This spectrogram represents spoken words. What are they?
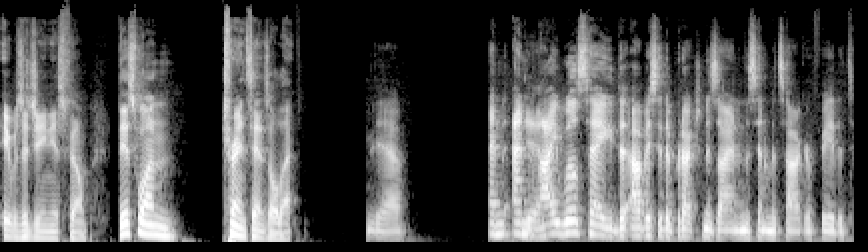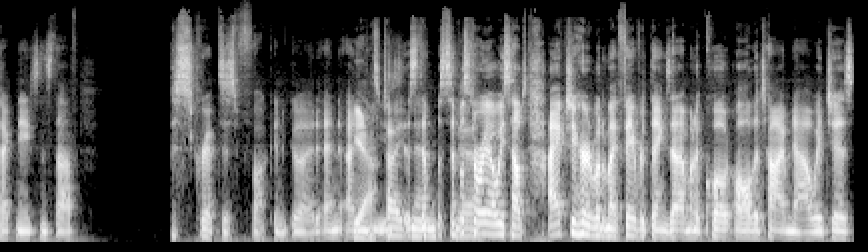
it was a genius film this one transcends all that Yeah. And and Yeah. I will say that obviously the production design and the cinematography, the techniques and stuff, the script is fucking good. And, and Yeah. It's tight, a simple, simple Yeah. story always helps. I actually heard one of my favorite things that I'm going to quote all the time now, which is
